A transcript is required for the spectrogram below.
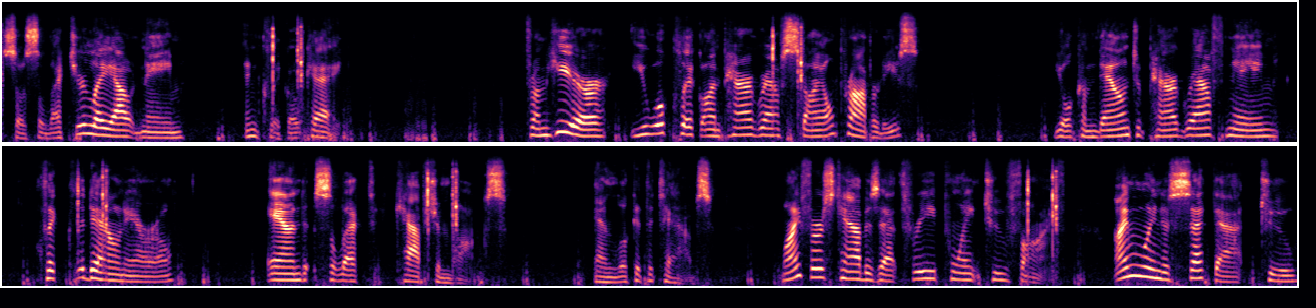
So select your layout name and click OK. From here, you will click on Paragraph Style Properties. You'll come down to Paragraph Name, click the down arrow, and select Caption Box. And look at the tabs. My first tab is at 3.25. I'm going to set that to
